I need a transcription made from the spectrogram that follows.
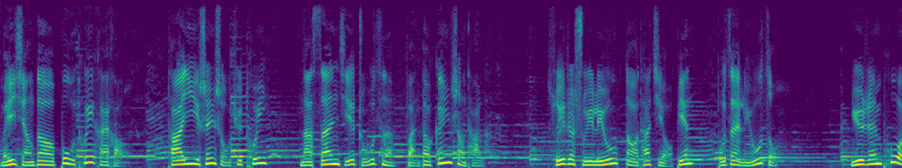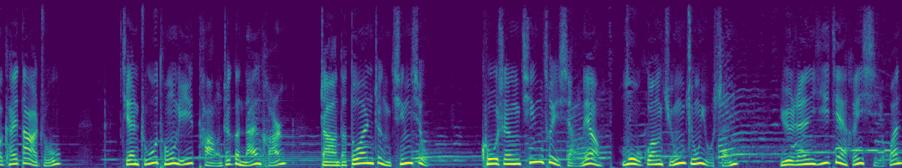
没想到不推还好。他一伸手去推，那三节竹子反倒跟上他了，随着水流到他脚边，不再流走。女人破开大竹，见竹筒里躺着个男孩，长得端正清秀，哭声清脆响亮，目光炯炯有神。女人一见很喜欢，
